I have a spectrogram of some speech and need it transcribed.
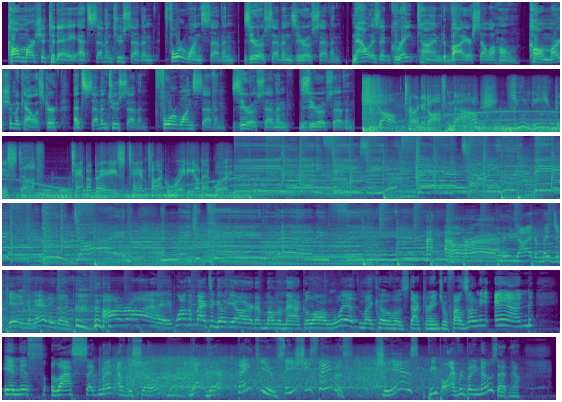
Call Marcia today at 727 417 0707. Now is a great time to buy or sell a home. Call Marcia McAllister at 727 417 0707. Don't turn it off now. You need this stuff. Tampa Bay's Tan Talk Radio Network. Made you king of anything. All right. Welcome back to Go Yard. I'm Mama Mac along with my co host, Dr. Angel Falzone. And in this last segment of the show, yeah, there. Thank you. See, she's famous. She is. People, everybody knows that now.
